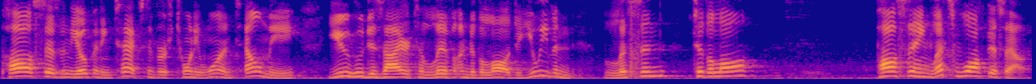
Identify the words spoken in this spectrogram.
Paul says in the opening text in verse 21 Tell me, you who desire to live under the law, do you even listen to the law? Paul's saying, Let's walk this out.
